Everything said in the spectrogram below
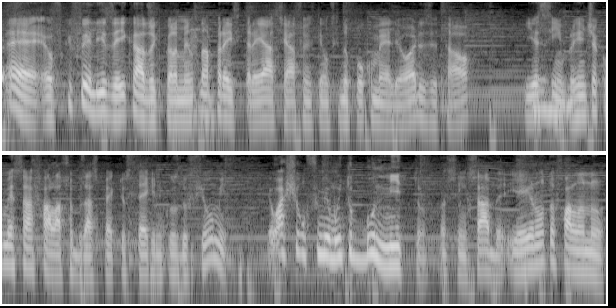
É, eu fico feliz aí, caso que pelo menos na pré-estreia as reações tenham sido um pouco melhores e tal. E assim, pra gente já começar a falar sobre os aspectos técnicos do filme, eu achei um filme muito bonito, assim, sabe? E aí eu não tô falando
